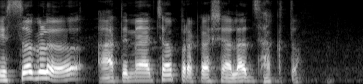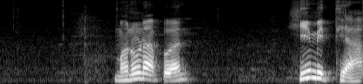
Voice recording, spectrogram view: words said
हे सगळं आत्म्याच्या प्रकाशाला झाकतं. म्हणून आपण ही मिथ्या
